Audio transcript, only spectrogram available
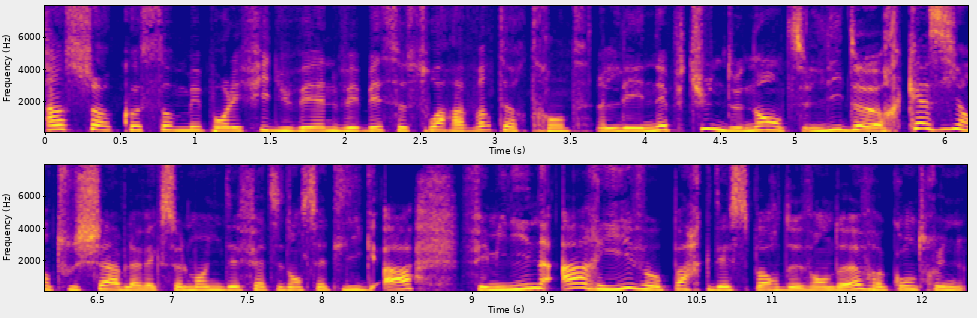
Un choc au sommet pour les filles du VNVB ce soir à 20h30. Les Neptunes de Nantes, leader quasi intouchable avec seulement une défaite dans cette Ligue A féminine, arrivent au Parc des Sports de Vendœuvre contre une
